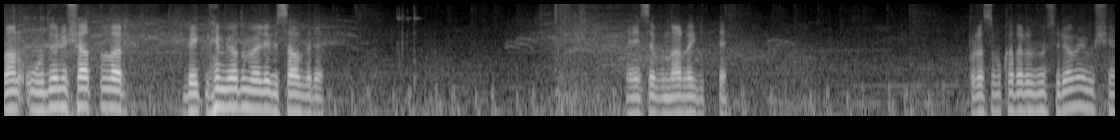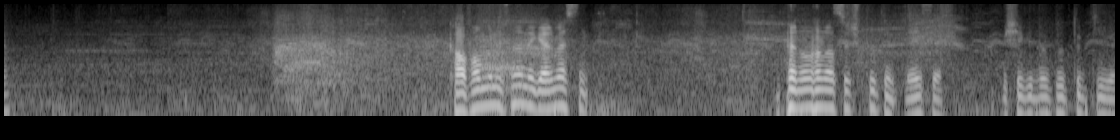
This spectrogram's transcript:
Lan U dönüşü attılar. Beklemiyordum öyle bir saldırı. Neyse bunlar da gitti. Burası bu kadar uzun sürüyor muymuş ya? Kafamın üstüne de gelmezsin. Ben ona nasıl tutayım? Neyse. Bir şekilde tuttuk gibi.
